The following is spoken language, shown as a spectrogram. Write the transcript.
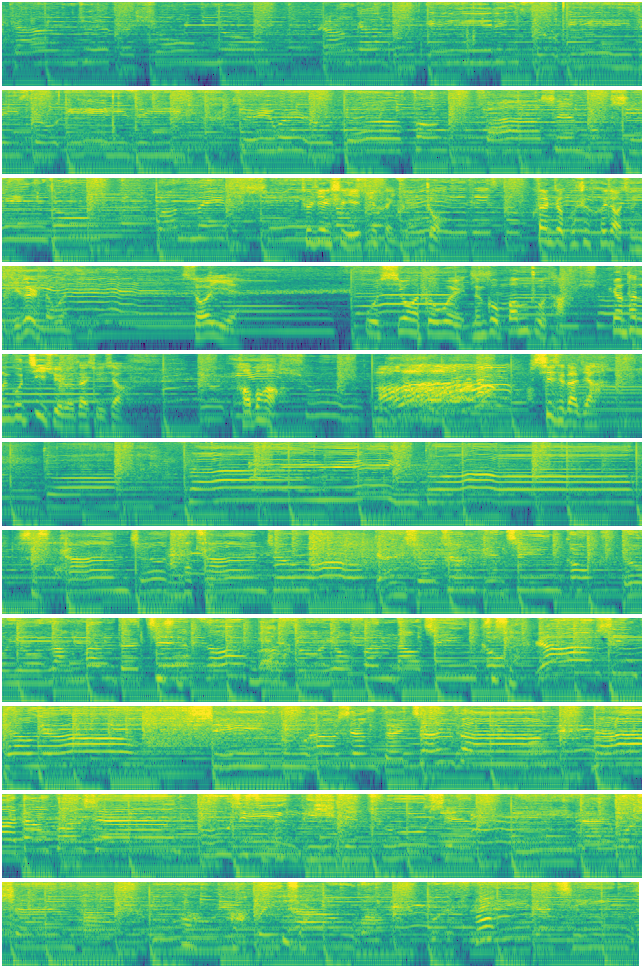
这件事也许很严重，但这不是何小晴一个人的问题，所以，我希望各位能够帮助她，让她能够继续留在学校，好不好？好，谢谢大家。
